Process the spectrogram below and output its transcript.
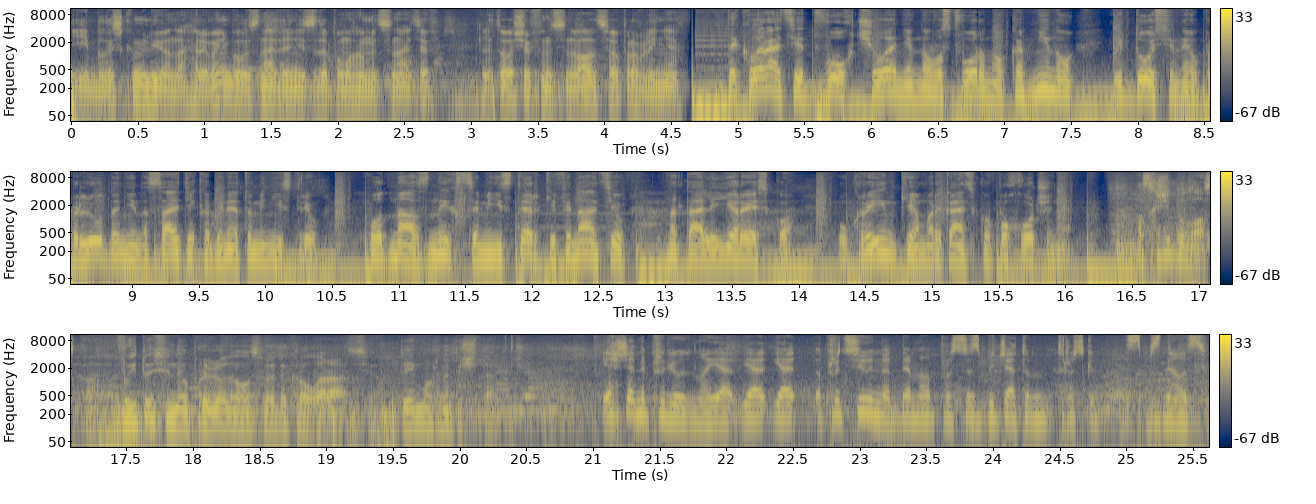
і близько мільйона гривень були знайдені за допомогою меценатів для того, щоб функціонувало це управління. Декларації двох членів новоствореного Кабміну і досі не оприлюднені на сайті Кабінету міністрів. Одна з них це міністерки фінансів Наталії Яресько, українки американського походження. А скажіть, будь ласка, ви досі не оприлюднили свою декларацію? Де її можна почитати? Я ще не прилюднила. Я, я, я працюю над ним, але просто з бюджетом трошки спізнилася.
